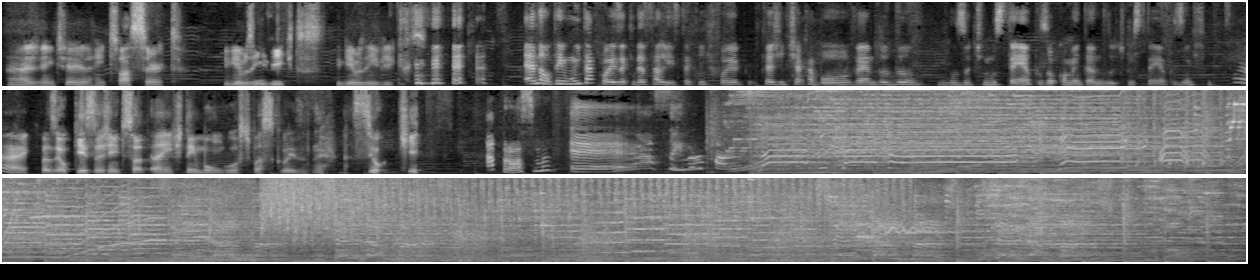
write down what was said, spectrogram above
Ah, a gente, a gente só acerta. Seguimos invictos. Seguimos invictos. É, não, tem muita coisa aqui dessa lista aqui que foi o que a gente acabou vendo do- nos últimos tempos, ou comentando nos últimos tempos, enfim. É, fazer o que se a gente só a gente tem bom gosto pras coisas, né? Fazer o quê? A próxima é a Sailor Mars.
